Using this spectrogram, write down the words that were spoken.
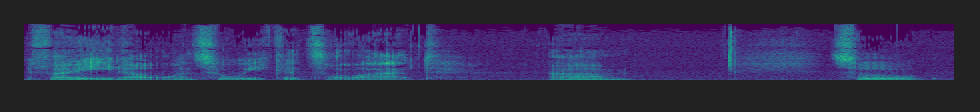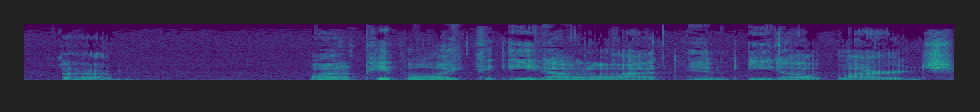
if I eat out once a week, it's a lot. Um, so um, a lot of people like to eat out a lot and eat out large.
